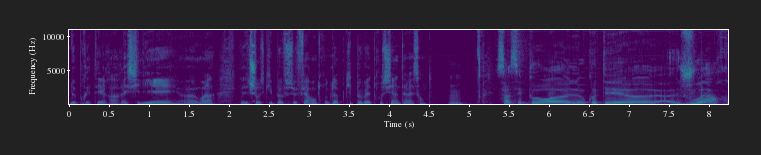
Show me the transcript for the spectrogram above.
de prêter à Récilier. Euh, voilà, il y a des choses qui peuvent se faire entre clubs qui peuvent être aussi intéressantes. Ça, c'est pour euh, le côté euh, joueur.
